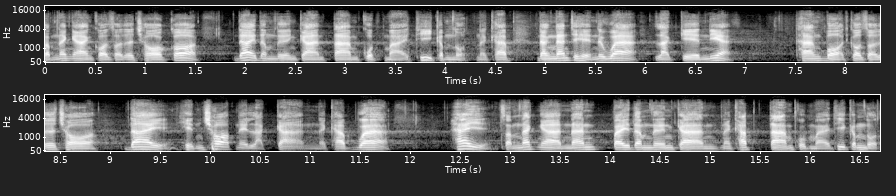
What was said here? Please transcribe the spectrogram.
สำนักงานกสทช ก็ ได้ดำเนินการตามกฎหมายที่กำหนดนะครับ ดังนั้นจะเห็นได้ว่าหลักเกณฑ์เนี่ยทางบอร์ดกสทช ได้เห็นชอบในหลักการนะครับว่าให้สำนักงานนั้นไปดำเนินการนะครับ ตามกฎหมายที่กำหนด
